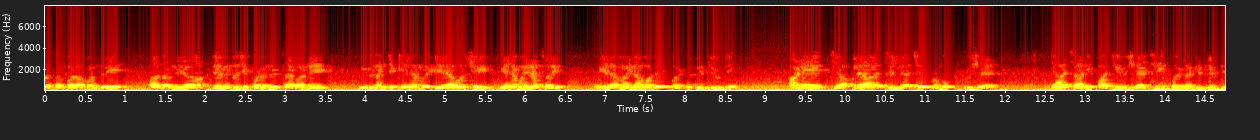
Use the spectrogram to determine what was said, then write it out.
जलसंपदा मंत्री आदरणीय देवेंद्रजी फडणवीस साहेबांनी विनंती केल्यामुळे गेल्या वर्षी गेल्या महिन्यात सॉरी गेल्या महिन्यामध्ये बैठक घेतली होती. आणि जे आपल्या जिल्ह्याचे प्रमुख विषय या त्या चारी पाचही विषयाची बैठक घेतली होती.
